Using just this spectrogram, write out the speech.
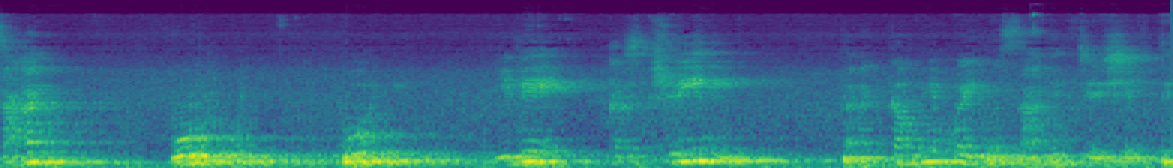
సహనం ఓర్పు ఓర్మి ఇవే ఒక స్త్రీని తన గమ్యం వైపు సాధించే శక్తి.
